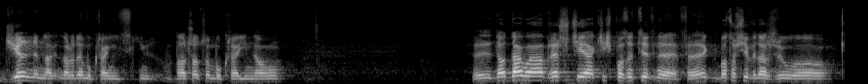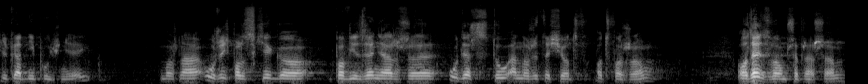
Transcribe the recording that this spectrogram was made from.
dzielnym na- narodem ukraińskim, walczącą Ukrainą, y, no, dała wreszcie jakiś pozytywny efekt, bo to się wydarzyło kilka dni później. Można użyć polskiego powiedzenia, że uderz w stół, a nożyce się otw- otworzą. Odezwą, przepraszam.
